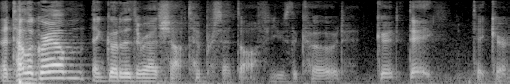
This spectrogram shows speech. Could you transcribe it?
and Telegram. And go to the Duran shop, 10% off. Use the code. Good day. Take care.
